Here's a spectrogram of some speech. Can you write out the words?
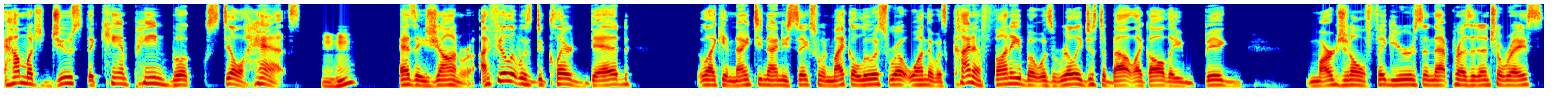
how much juice the campaign book still has Mm-hmm. as a genre. I feel it was declared dead like in 1996 when Michael Lewis wrote one that was kind of funny, but was really just about like all the big marginal figures in that presidential race.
